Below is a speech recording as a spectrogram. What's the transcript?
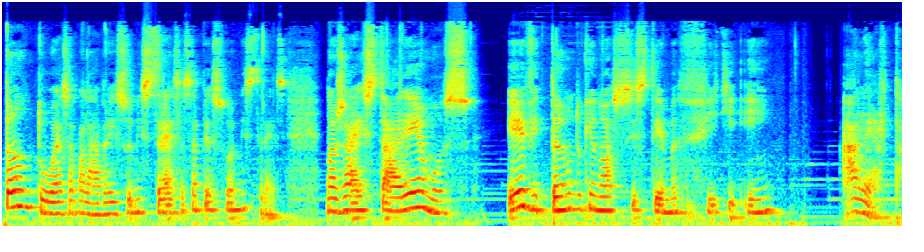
tanto essa palavra, isso me estressa, essa pessoa me estressa. Nós já estaremos evitando que nosso sistema fique em alerta.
